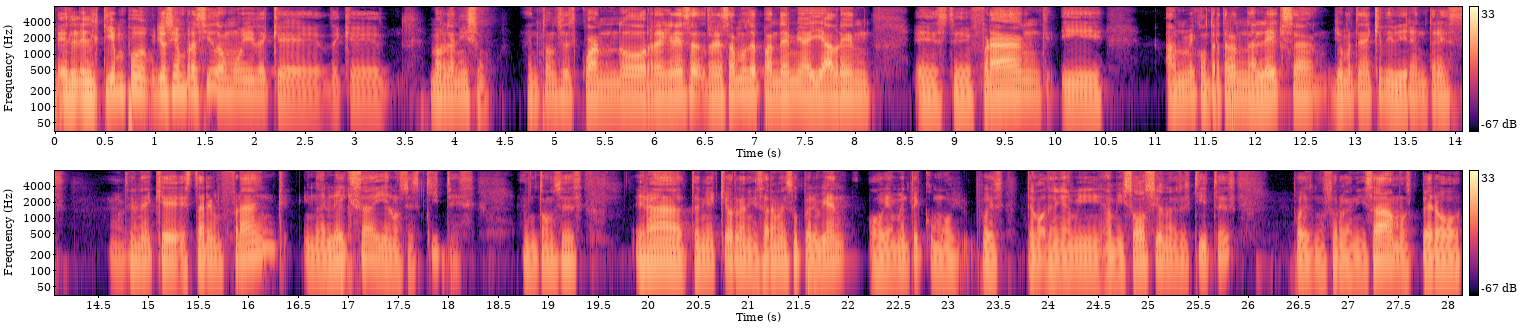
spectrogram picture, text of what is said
el, tiempo, yo siempre he sido muy de que, de que me organizo. Entonces, cuando regresa, regresamos de pandemia y abren este, Frank y a mí me contrataron en Alexa, yo me tenía que dividir en tres. Tenía que estar en Frank, en Alexa y en los esquites. Entonces, era, tenía que organizarme súper bien. Obviamente, como pues tengo, tenía a mi, a mi socio en los esquites, pues nos organizábamos, pero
